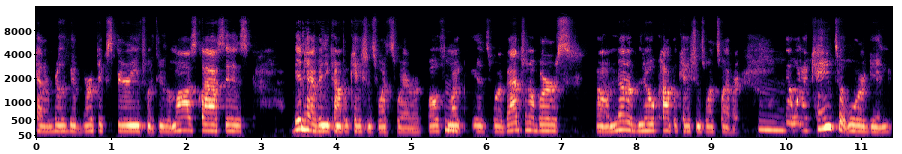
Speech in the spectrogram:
had a really good birth experience, went through Lamaze classes, didn't have any complications whatsoever. Both of my kids were vaginal births, um, none of no complications whatsoever. Mm. And when I came to Oregon,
